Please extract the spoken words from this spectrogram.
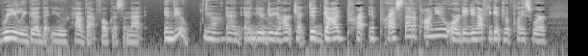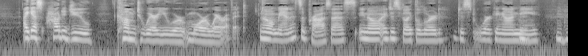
really good that you have that focus and that in view. Yeah. And and you, do your heart check. Did God pre- impress that upon you, or did you have to get to a place where, I guess, how did you come to where you were more aware of it? Oh man, it's a process. You know, I just feel like the Lord just working on me Mm-hmm.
